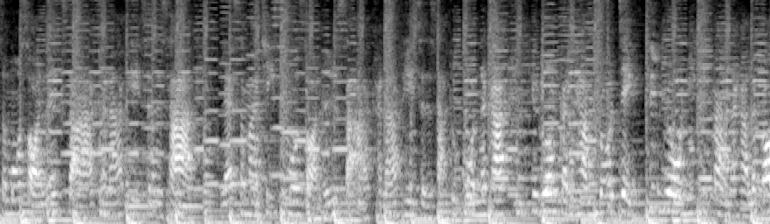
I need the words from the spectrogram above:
สโมสรนักศึกษาคณะเภสัชศาสตร์และสมาชิกสโมสรนักศึกษาคณะเภสัชศาสตร์ทุกคนนะคะ ที่ร่วมกันทำโปรเจกต์คลิปวิดีโอนี้ขึ้นมานะคะ แล้วก็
